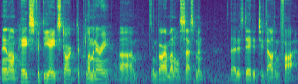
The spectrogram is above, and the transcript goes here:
And on page 58 starts the preliminary um, environmental assessment that is dated 2005.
